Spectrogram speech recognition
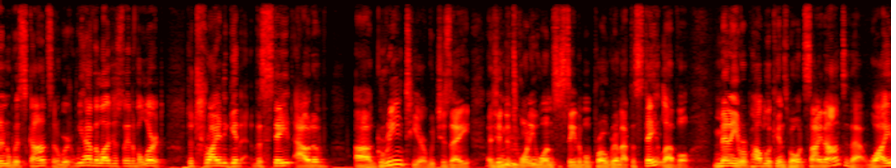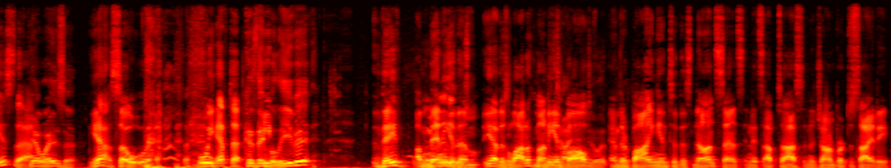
in Wisconsin, we're, we have a legislative alert to try to get the state out of uh, Green Tier, which is a Agenda 21 sustainable program at the state level. Many Republicans won't sign on to that. Why is that? Yeah, why is that? Yeah, so we have to Because they keep- believe it. They've uh, many of them. Yeah, there's a lot of money money involved, and they're buying into this nonsense. And it's up to us in the John Birch Society,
